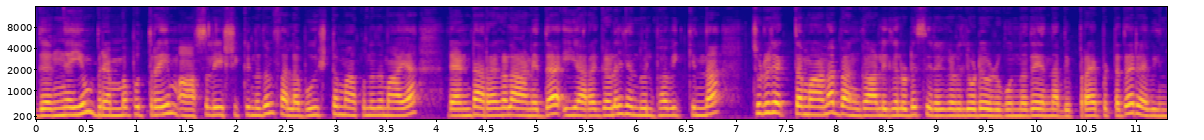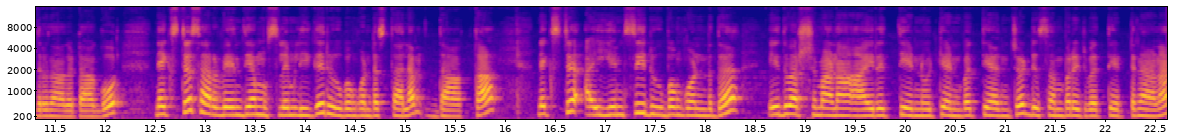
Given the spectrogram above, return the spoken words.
ഗംഗയും ബ്രഹ്മപുത്രയും ആശ്ലേഷിക്കുന്നതും ഫലഭൂയിഷ്ടമാക്കുന്നതുമായ രണ്ടറകളാണിത് ഈ അറകളിൽ നിന്നുദ്ഭവിക്കുന്ന ചുടുരക്തമാണ് ബംഗാളികളുടെ സിരകളിലൂടെ ഒഴുകുന്നത് എന്ന് അഭിപ്രായപ്പെട്ടത് രവീന്ദ്രനാഥ് ടാഗോർ. നെക്സ്റ്റ് സർവേന്ത്യ മുസ്ലിം ലീഗ് രൂപം കൊണ്ട സ്ഥലം Dhaka. Next I N C രൂപം കൊണ്ടത് ഏത് വർഷമാണ്? ആയിരത്തി എണ്ണൂറ്റി എൺപത്തി അഞ്ച് ഡിസംബർ ഇരുപത്തി എട്ടിനാണ്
